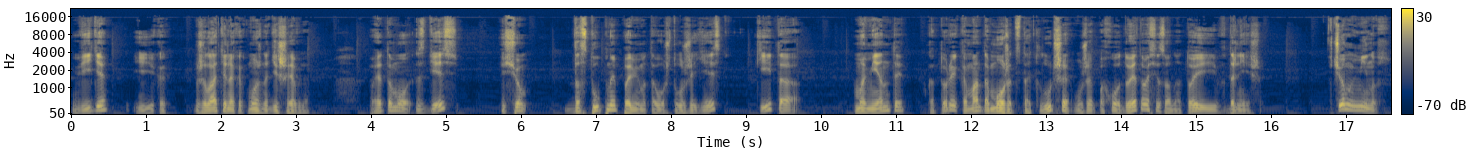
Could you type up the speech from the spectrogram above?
виде и как, желательно как можно дешевле. Поэтому здесь еще доступны, помимо того, что уже есть, какие-то моменты, в которые команда может стать лучше уже по ходу этого сезона, а то и в дальнейшем. В чем минус?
